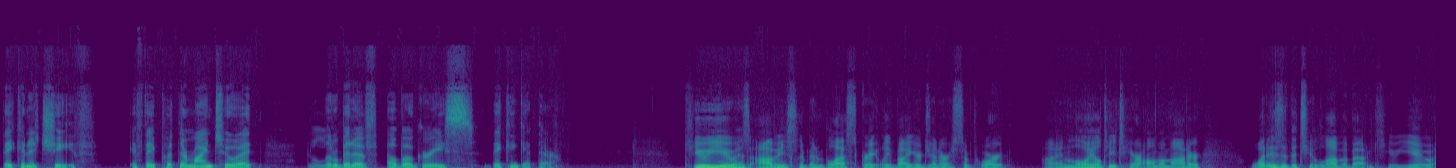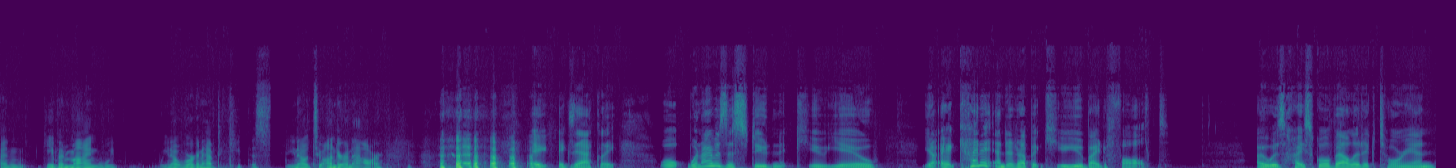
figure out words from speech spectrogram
they can achieve. If they put their mind to it and a little bit of elbow grease, they can get there. QU has obviously been blessed greatly by your generous support uh, and loyalty to your alma mater. What is it that you love about QU? And keep in mind, we, you know, we're going to have to keep this, you know, to under an hour. exactly. Well, when I was a student at QU, yeah, I kind of ended up at QU by default. I was high school valedictorian.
